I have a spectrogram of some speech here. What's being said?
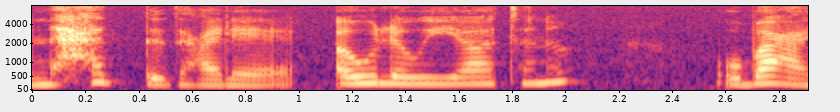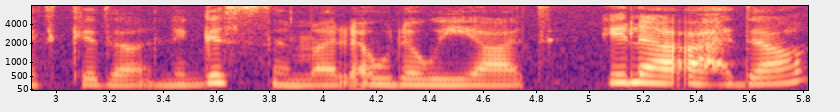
نحدد عليه أولوياتنا وبعد كده نقسم الأولويات إلى أهداف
